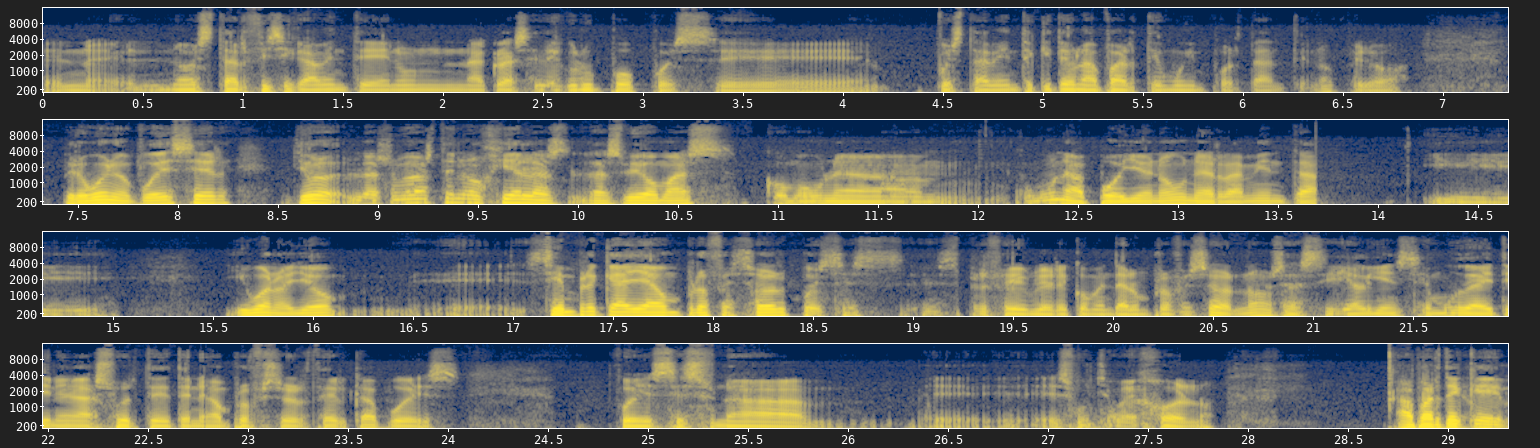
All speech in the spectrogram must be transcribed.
el, el, no estar físicamente en una clase de grupo, pues, eh, pues también te quita una parte muy importante, ¿no? Pero, pero bueno, puede ser. Yo las nuevas tecnologías las, las veo más como una como un apoyo, ¿no? Una herramienta y y bueno, yo eh, siempre que haya un profesor, pues es, es, preferible recomendar un profesor, ¿no? O sea, si alguien se muda y tiene la suerte de tener a un profesor cerca, pues, pues es una eh, es mucho mejor, ¿no? Aparte que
